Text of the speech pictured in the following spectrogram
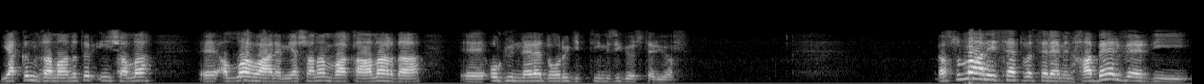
yakın zamanıdır. İnşallah e, Allahu alem yaşanan vakalar da e, o günlere doğru gittiğimizi gösteriyor. Resulullah Aleyhisselatü Vesselam'ın haber verdiği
